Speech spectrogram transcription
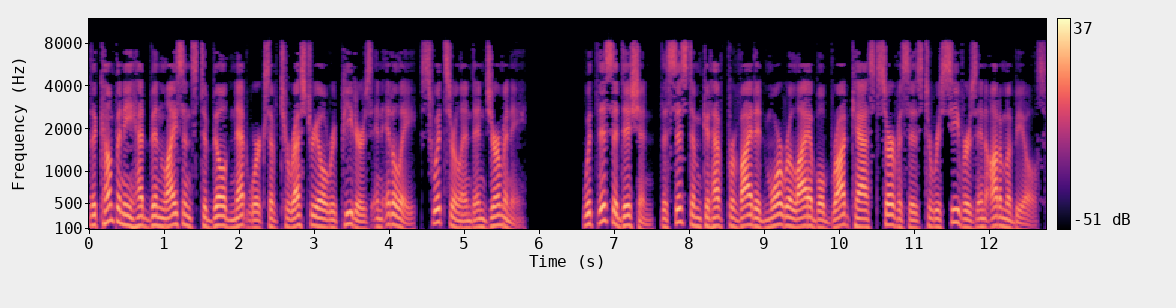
The company had been licensed to build networks of terrestrial repeaters in Italy, Switzerland and Germany. With this addition, the system could have provided more reliable broadcast services to receivers in automobiles.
